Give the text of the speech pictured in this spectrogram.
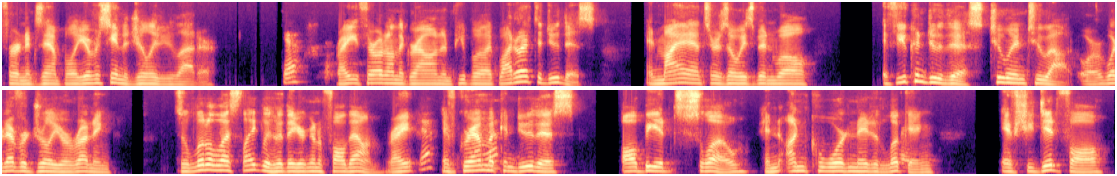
for an example you ever see an agility ladder? Yeah. Right? You throw it on the ground and people are like why do i have to do this? And my answer has always been well if you can do this two in, two out, or whatever drill you're running, it's a little less likelihood that you're going to fall down, right? Yeah. If grandma yeah. can do this, albeit slow and uncoordinated looking, right. if she did fall,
